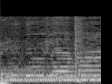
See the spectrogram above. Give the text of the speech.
మృదులమా?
